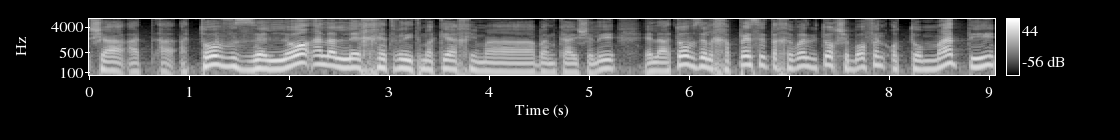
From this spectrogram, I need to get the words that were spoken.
שהטוב זה לא על ללכת ולהתמקח עם הבנקאי שלי, אלא הטוב זה לחפש את החברת ביטוח שבאופן אוטומטי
